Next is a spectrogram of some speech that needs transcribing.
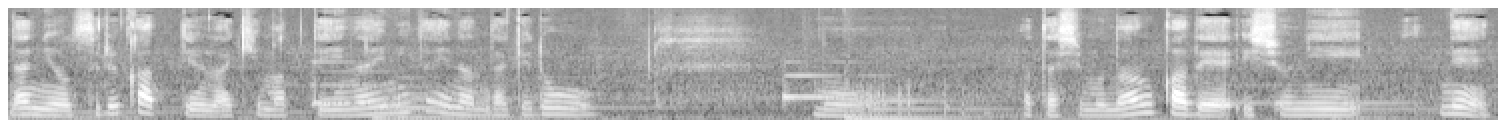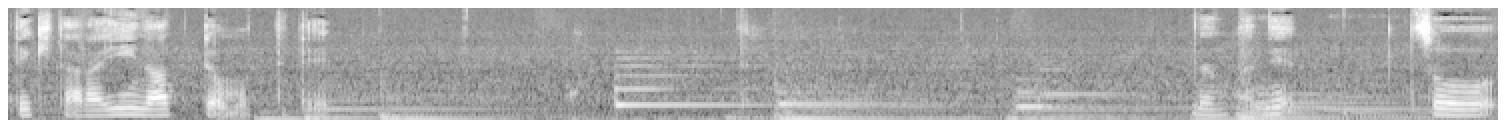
何をするかっていうのは決まっていないみたいなんだけどもう私もなんかで一緒にねできたらいいなって思ってて。なんかねそ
